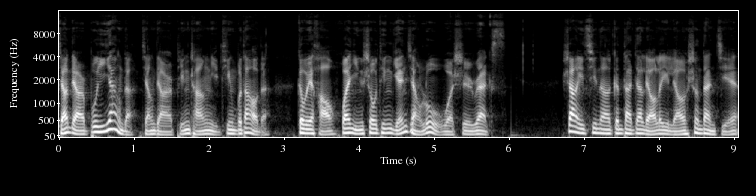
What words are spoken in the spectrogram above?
讲点不一样的，讲点平常你听不到的。各位好，欢迎收听演讲录，我是 Rex。上一期呢，跟大家聊了一聊圣诞节，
